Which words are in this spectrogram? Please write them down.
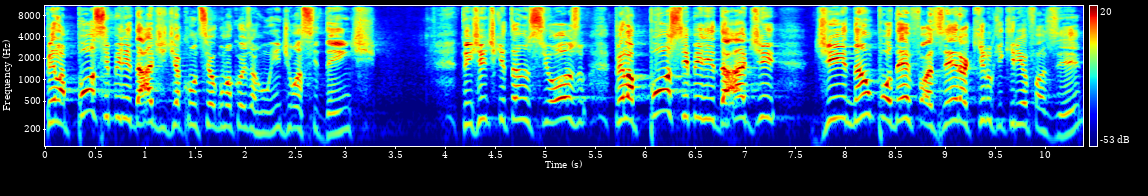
pela possibilidade de acontecer alguma coisa ruim, de um acidente. Tem gente que está ansioso pela possibilidade de não poder fazer aquilo que queria fazer.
